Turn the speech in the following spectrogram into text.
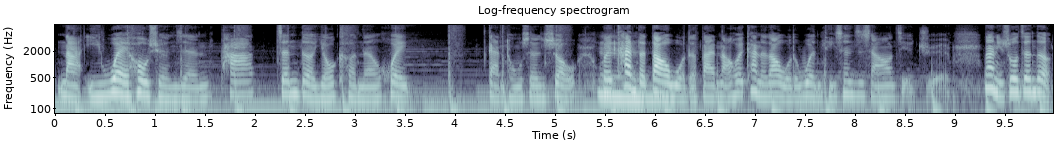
哪一位候选人，他真的有可能会感同身受，会看得到我的烦恼，会看得到我的问题，甚至想要解决？那你说真的，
